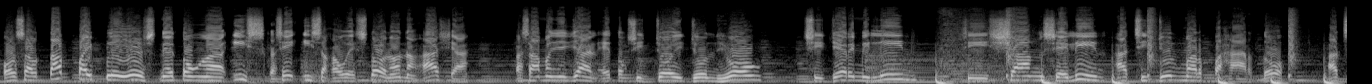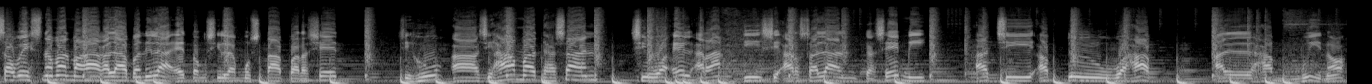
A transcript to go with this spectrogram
o sa top 5 players netong uh, East kasi East sa West to no ng Asia. Kasama niya diyan etong si Choi Jun Hyung si Jeremy Lin si Shang Selin at si Junmar Pajardo. At sa West naman makakalaban nila etong sila Mustafa Rashid si Hum, uh, si Hamad Hassan si Wael Arakdi si Arsalan Kasemi at si Abdul Wahab Alhamwi no?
